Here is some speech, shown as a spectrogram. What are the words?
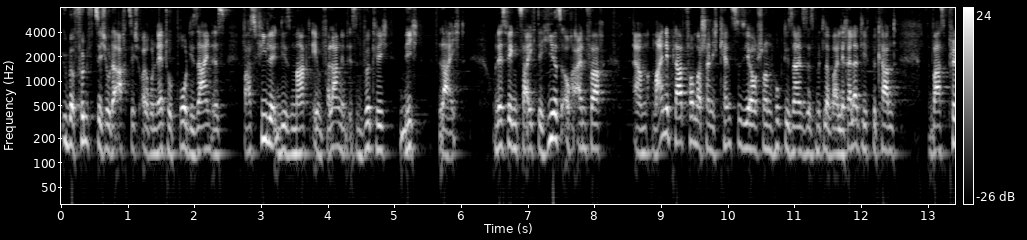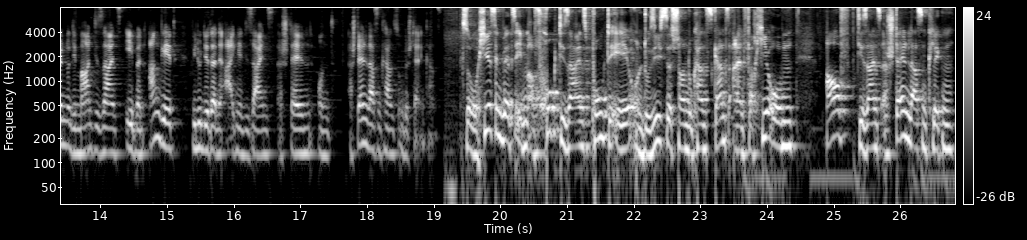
über 50 oder 80 Euro netto pro Design ist, was viele in diesem Markt eben verlangen, ist wirklich nicht leicht. Und deswegen zeige ich dir hier jetzt auch einfach ähm, meine Plattform. Wahrscheinlich kennst du sie auch schon. Hook Designs ist mittlerweile relativ bekannt, was Print-on-Demand-Designs eben angeht, wie du dir deine eigenen Designs erstellen und erstellen lassen kannst und bestellen kannst. So, hier sind wir jetzt eben auf hookdesigns.de und du siehst es schon, du kannst ganz einfach hier oben auf Designs erstellen lassen klicken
